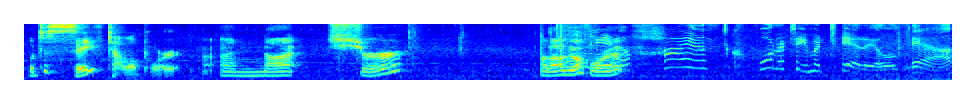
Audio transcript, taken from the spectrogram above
What's a safe teleport? I'm not sure, but I'll go for it. highest quality materials here.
